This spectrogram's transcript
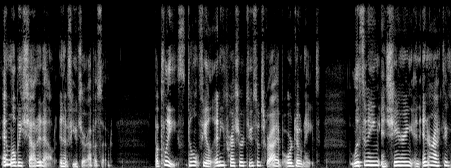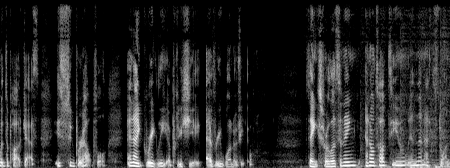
and will be shouted out in a future episode. But please don't feel any pressure to subscribe or donate. Listening and sharing and interacting with the podcast is super helpful, and I greatly appreciate every one of you. Thanks for listening, and I'll talk to you in the next one.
